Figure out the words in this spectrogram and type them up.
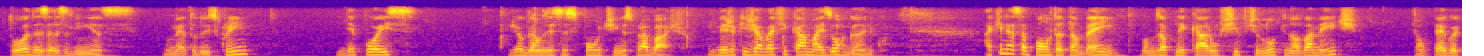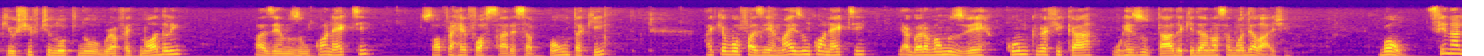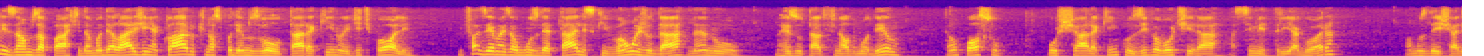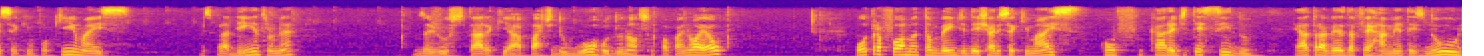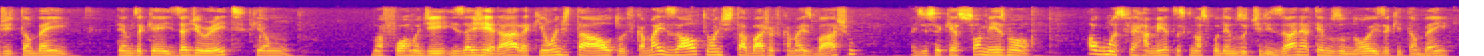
todas as linhas no método screen, e depois jogamos esses pontinhos para baixo. E veja que já vai ficar mais orgânico. Aqui nessa ponta também, vamos aplicar um Shift Loop novamente. Então pego aqui o Shift Loop no Graphite Modeling, fazemos um Connect, só para reforçar essa ponta aqui. Aqui eu vou fazer mais um Connect e agora vamos ver como que vai ficar o resultado aqui da nossa modelagem. Bom, finalizamos a parte da modelagem, é claro que nós podemos voltar aqui no Edit Poly e fazer mais alguns detalhes que vão ajudar né, no, no resultado final do modelo. Então posso puxar aqui, inclusive eu vou tirar a simetria agora. Vamos deixar isso aqui um pouquinho mais, mais para dentro, né? Vamos ajustar aqui a parte do gorro do nosso Papai Noel. Outra forma também de deixar isso aqui mais com cara de tecido é através da ferramenta Snood. Também temos aqui a Exaggerate, que é um uma forma de exagerar aqui onde está alto vai ficar mais alto e onde está baixo vai ficar mais baixo. Mas isso aqui é só mesmo algumas ferramentas que nós podemos utilizar. Né? Temos o Noise aqui também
